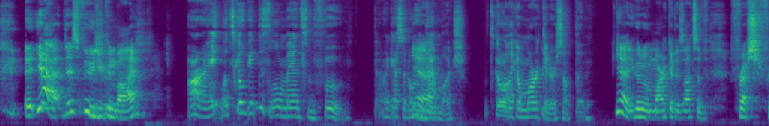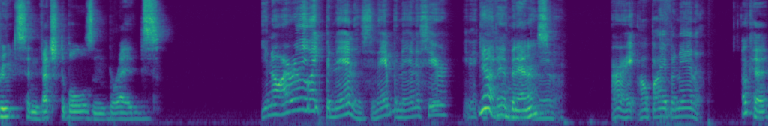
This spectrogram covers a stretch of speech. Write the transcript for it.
yeah, there's food you can buy. all right. Let's go get this little man some food. I guess I don't Yeah. need that much. Let's go to like a market or something. Yeah, you go to a market. There's lots of fresh fruits and vegetables and breads. You know, I really like bananas. Do they have bananas here? Maybe I can Yeah, they have bananas. Banana. All right, I'll buy a banana. Okay.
